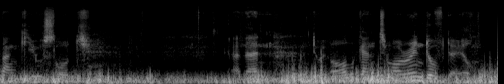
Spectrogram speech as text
Thank you, sludge. And then do it all again tomorrow in Dovedale.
